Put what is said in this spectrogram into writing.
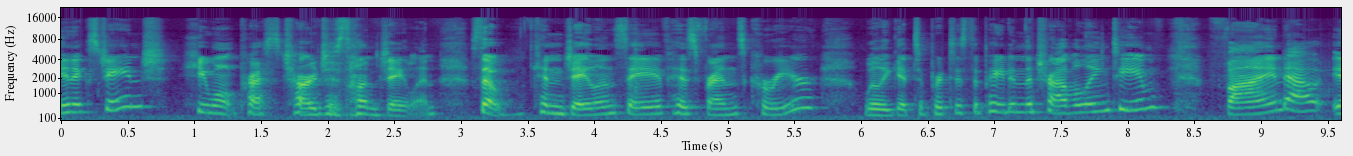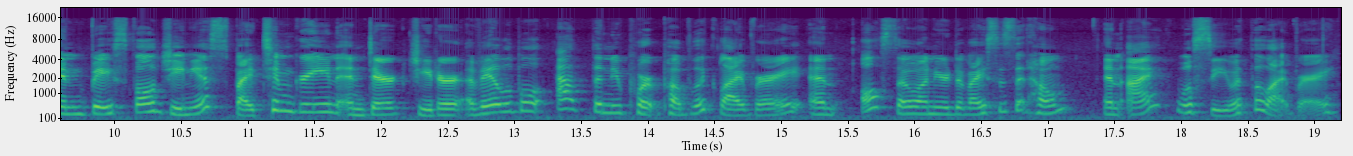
in exchange, he won't press charges on Jalen. So, can Jalen save his friend's career? Will he get to participate in the traveling team? Find out in Baseball Genius by Tim Green and Derek Jeter, available at the Newport Public Library and also on your devices at home. And I will see you at the library.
